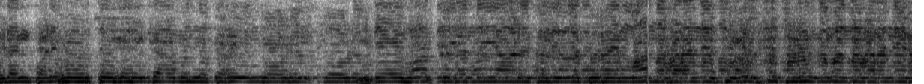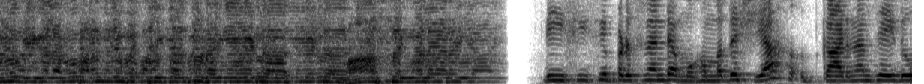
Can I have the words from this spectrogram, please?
ഉടൻ പണി പൂർത്തീകരിക്കാമെന്ന് പറയുമ്പോഴും ഇതേ വാക്ക് തന്നെയാണ് കഴിഞ്ഞ കുറെ മാന്ന് പറഞ്ഞ് ചികിത്സ തുടങ്ങുമെന്ന് പറഞ്ഞ് രോഗികളെ പറഞ്ഞു പറ്റിക്കൽ തുടങ്ങിയിട്ട് മാസങ്ങളേറെ D C C president Muhammad Shiyas ഉദ്ഘാടനം ചെയ്തു.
